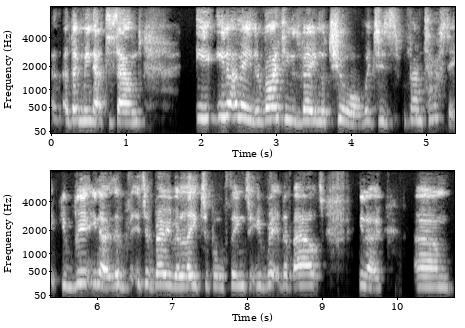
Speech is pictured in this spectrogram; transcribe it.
I don't mean that to sound you, know what I mean? The writing is very mature, which is fantastic. You re- you know, it's a very relatable things that you've written about. You know, um,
